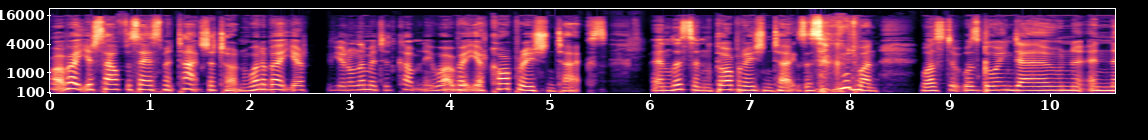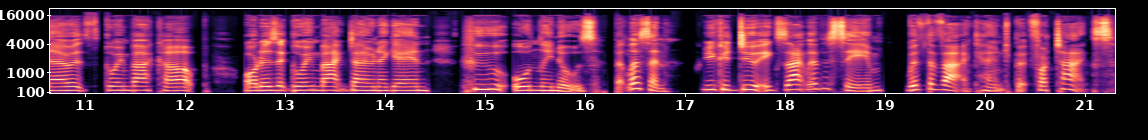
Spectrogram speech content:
What about your self assessment tax return? What about your, if you're a limited company, what about your corporation tax? And listen, corporation tax is a good one. Whilst it was going down and now it's going back up, or is it going back down again? Who only knows? But listen, you could do exactly the same with the VAT account, but for tax.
